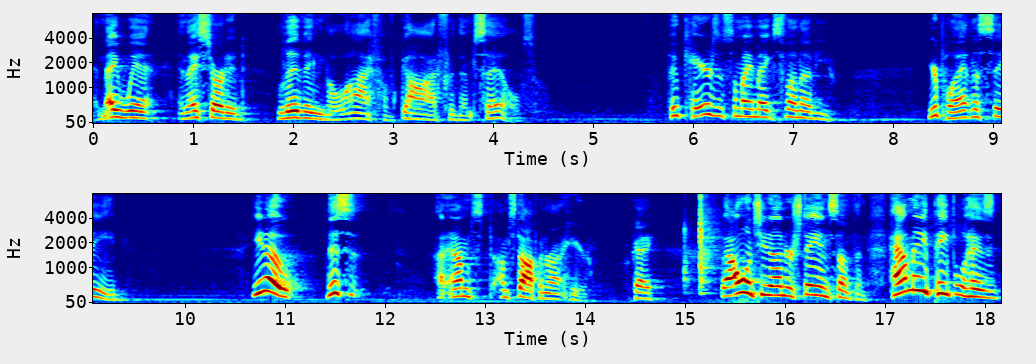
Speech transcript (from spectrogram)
And they went and they started living the life of God for themselves. Who cares if somebody makes fun of you? You're planting a seed. You know, this I'm, I'm stopping right here, okay? But I want you to understand something. How many people has,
